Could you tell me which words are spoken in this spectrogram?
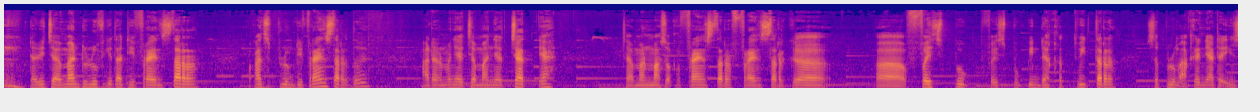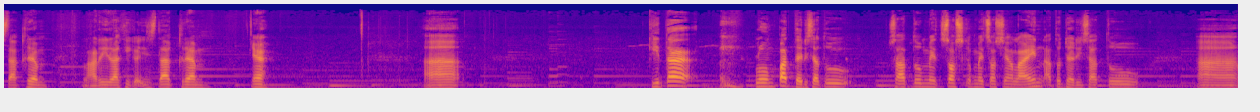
dari zaman dulu kita di Friendster, bahkan sebelum di Friendster tuh ada namanya zamannya chat ya. Zaman masuk ke Friendster, Friendster ke uh, Facebook, Facebook pindah ke Twitter sebelum akhirnya ada Instagram, lari lagi ke Instagram, ya. Uh, kita lompat dari satu satu medsos ke medsos yang lain atau dari satu uh,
